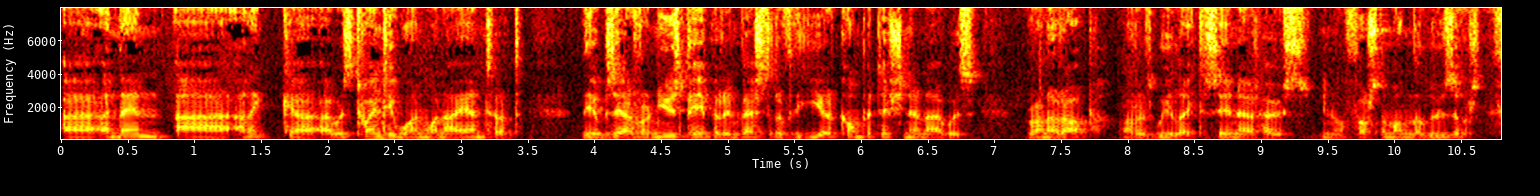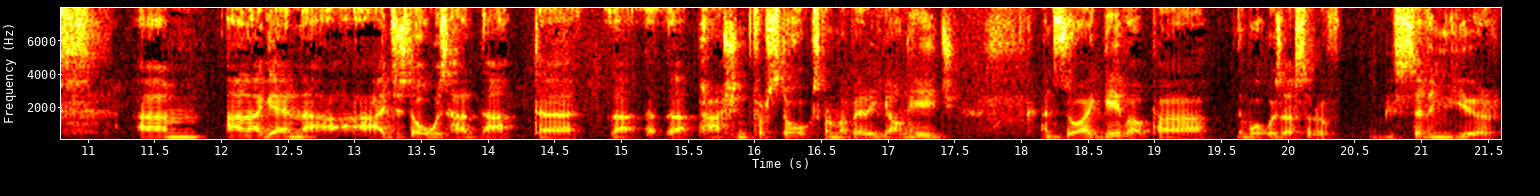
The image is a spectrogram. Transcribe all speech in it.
Uh, and then uh, I think uh, I was 21 when I entered the Observer newspaper Investor of the Year competition, and I was runner up, or as we like to say in our house, you know, first among the losers. Um, and again, I just always had that, uh, that that passion for stocks from a very young age, and so I gave up uh, what was a sort of seven year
